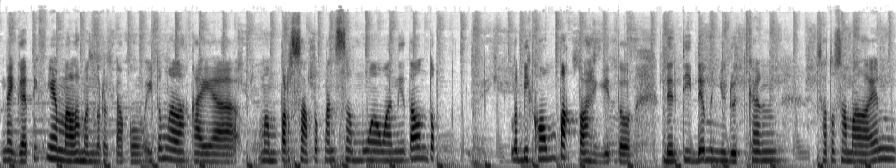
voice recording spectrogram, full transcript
negatifnya malah menurut aku. Itu malah kayak mempersatukan semua wanita untuk lebih kompak lah gitu dan tidak menyudutkan satu sama lain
